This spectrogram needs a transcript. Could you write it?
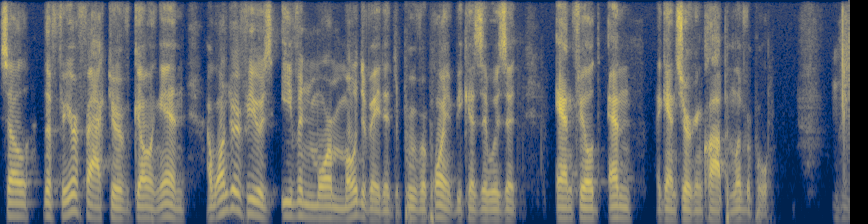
So the fear factor of going in, I wonder if he was even more motivated to prove a point because it was at Anfield and against Jurgen Klopp in Liverpool. Mm-hmm.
